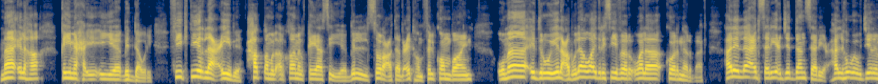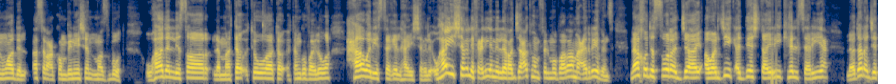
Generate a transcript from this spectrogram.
ما إلها قيمة حقيقية بالدوري. في كتير لعيبة حطموا الأرقام القياسية بالسرعة تبعتهم في ال combine وما قدروا يلعبوا لا wide receiver ولا cornerback هل اللاعب سريع جدا؟ سريع. هل هو وجيلن وادل أسرع combination مزبوط وهذا اللي صار لما توا تانجوفايلوا حاول يستغل هاي الشغلة. وهاي الشغلة فعليا اللي رجعتهم في المباراة مع الريفنز. ناخذ الصورة الجاي أورجيك قديش تايريك هيل سريع لدرجة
